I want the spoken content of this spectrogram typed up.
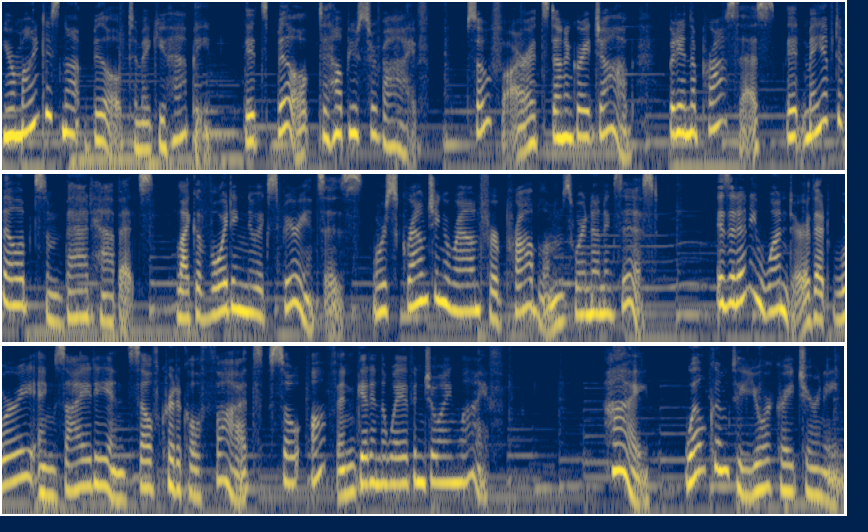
Your mind is not built to make you happy, it's built to help you survive. So far, it's done a great job, but in the process, it may have developed some bad habits, like avoiding new experiences or scrounging around for problems where none exist. Is it any wonder that worry, anxiety, and self critical thoughts so often get in the way of enjoying life? Hi, welcome to Your Great Journey.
